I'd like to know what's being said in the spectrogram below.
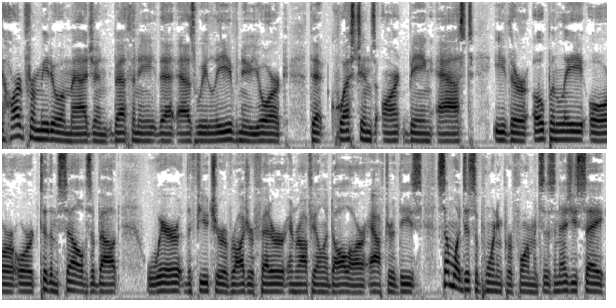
hard for me to imagine, Bethany, that as we leave New York, that questions aren't being asked either openly or, or to themselves about where the future of Roger Federer and Rafael Nadal are after these somewhat disappointing performances. And as you say,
